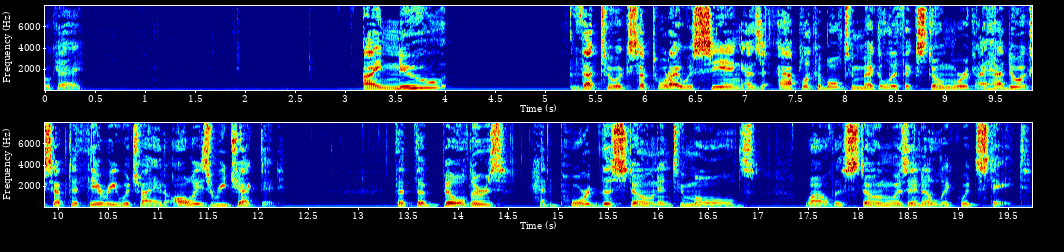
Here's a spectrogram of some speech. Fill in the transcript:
Okay? I knew that to accept what I was seeing as applicable to megalithic stonework, I had to accept a theory which I had always rejected that the builders had poured the stone into molds while the stone was in a liquid state.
